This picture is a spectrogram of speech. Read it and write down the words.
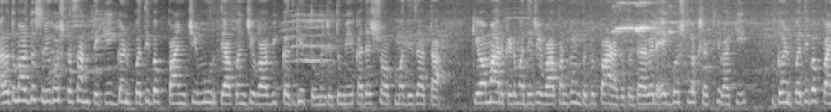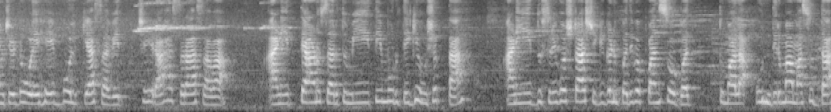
आता तुम्हाला दुसरी गोष्ट सांगते की गणपती बाप्पांची मूर्ती आपण जेव्हा विकत घेतो म्हणजे तुम्ही एखाद्या शॉपमध्ये जाता किंवा मार्केटमध्ये जेव्हा आपण गणपती बाप्पा जातो त्यावेळेला एक गोष्ट लक्षात ठेवा की गणपती बाप्पांचे डोळे हे बोलके असावेत चेहरा हसरा असावा आणि त्यानुसार तुम्ही ती मूर्ती घेऊ शकता. आणि दुसरी गोष्ट अशी की गणपती बाप्पांसोबत तुम्हाला उंदीर मामासुद्धा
